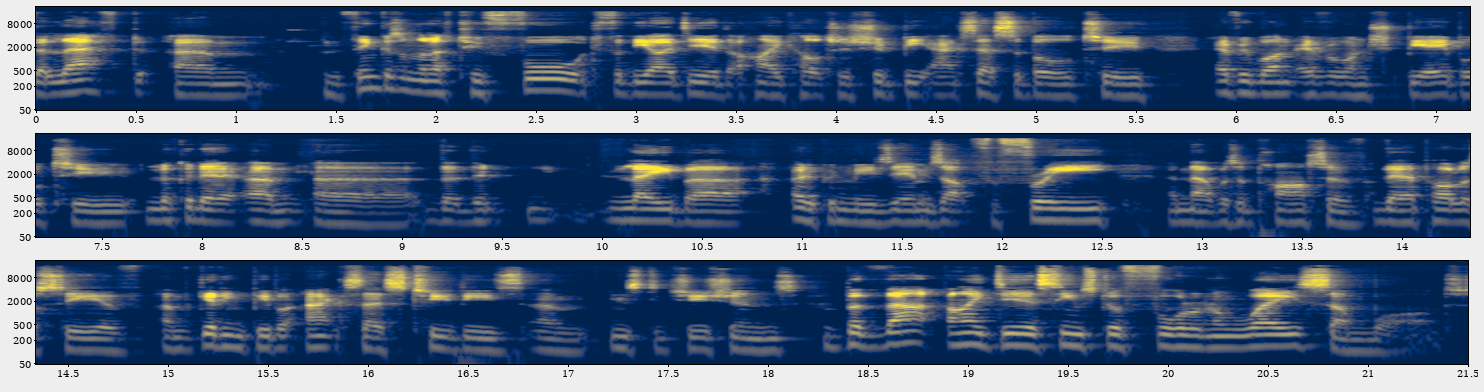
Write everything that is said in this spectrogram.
the left um, and thinkers on the left who fought for the idea that high culture should be accessible to everyone. Everyone should be able to look at it. Um, uh, the, the Labour opened museums up for free, and that was a part of their policy of um, getting people access to these um, institutions. But that idea seems to have fallen away somewhat.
